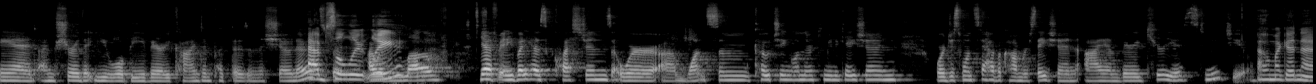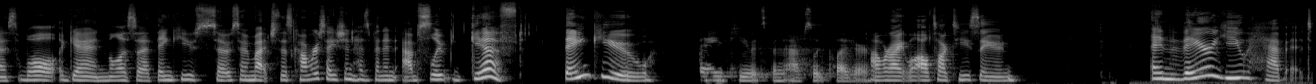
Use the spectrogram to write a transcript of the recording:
And I'm sure that you will be very kind and put those in the show notes. Absolutely. I would love, yeah, if anybody has questions or um, wants some coaching on their communication or just wants to have a conversation, I am very curious to meet you. Oh my goodness. Well, again, Melissa, thank you so, so much. This conversation has been an absolute gift. Thank you. Thank you. It's been an absolute pleasure. All right. Well, I'll talk to you soon. And there you have it.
